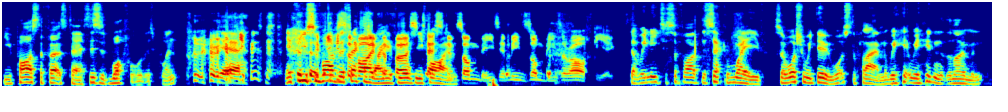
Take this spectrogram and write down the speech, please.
You passed the first test. This is waffle at this point. Yeah. If you If survive you the second survive wave, the you'll first be test fine. of zombies, it means zombies are after you. So we need to survive the second wave. So what should we do? What's the plan? We're hit, we're hidden at the moment.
